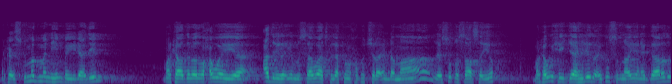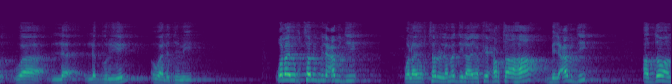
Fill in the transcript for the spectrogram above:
marka isku mag ma nihin bay yidhaahdeen markaa dabeed waxa weeye cadliga iyo musaawaadku laakiin wuxuu ku jiraa in dhammaan la ysu qisaasayo. Marka wixii jaahiliyadu ay ku sugnaayeen ee gaaladu waa la buriyey oo waa la dumiyey walaa yuqtalu bilcabdi walaa yuqtalu lama dilaayo kii xorta ahaa bilcabdi addoon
